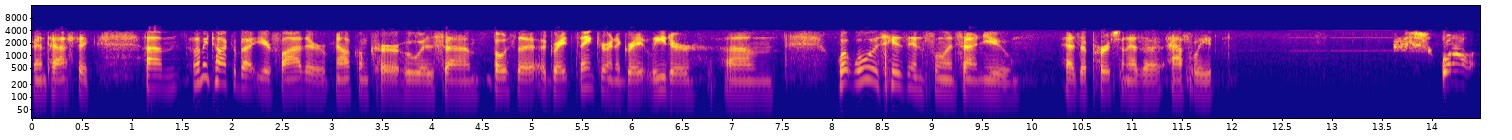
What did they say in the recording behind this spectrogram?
Fantastic. Um, let me talk about your father, Malcolm Kerr, who was um, both a, a, great thinker and a great leader. Um, what, what was his influence on you as a person, as an athlete? Well,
